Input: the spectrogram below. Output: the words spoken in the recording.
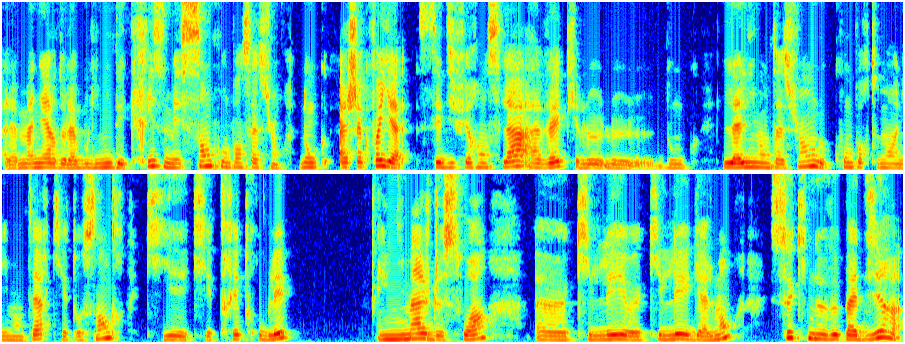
à la manière de la boulimie des crises, mais sans compensation. Donc à chaque fois, il y a ces différences-là avec le, donc l'alimentation, le comportement alimentaire qui est au centre, qui est, qui est très troublé une image de soi euh, l'est euh, qu'il également. Ce qui ne veut pas dire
